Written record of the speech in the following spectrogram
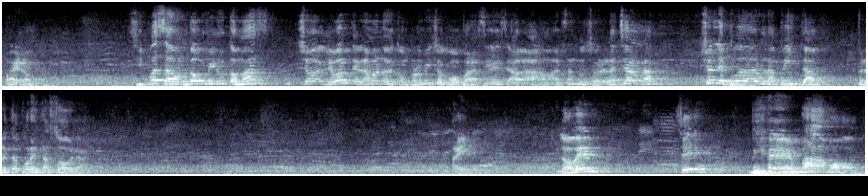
Bueno, si pasan dos minutos más, yo levanten la mano de compromiso como para seguir avanzando sobre la charla. Yo les puedo dar una pista, pero está por esta zona. Ahí. ¿Lo ven? ¿Sí? Bien, vamos.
